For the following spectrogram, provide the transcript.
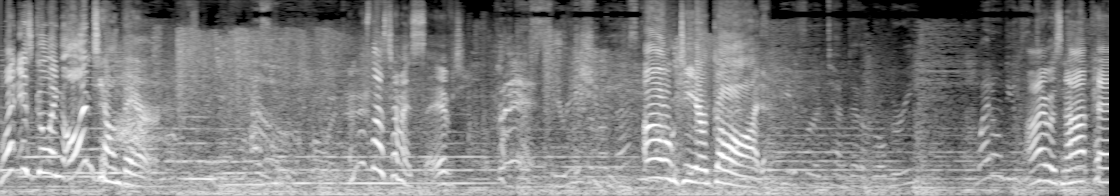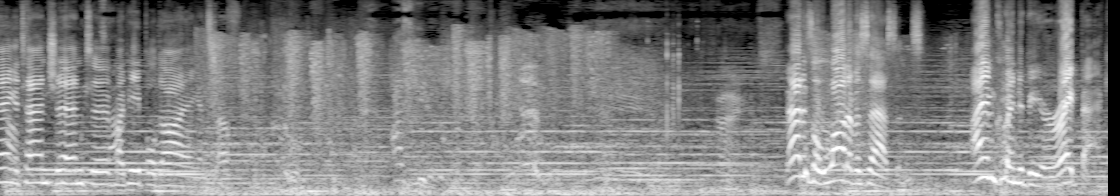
What is going on down there? When was the last time I saved? Oh dear God! I was not paying attention to my people dying and stuff. That is a lot of assassins. I am going to be right back.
